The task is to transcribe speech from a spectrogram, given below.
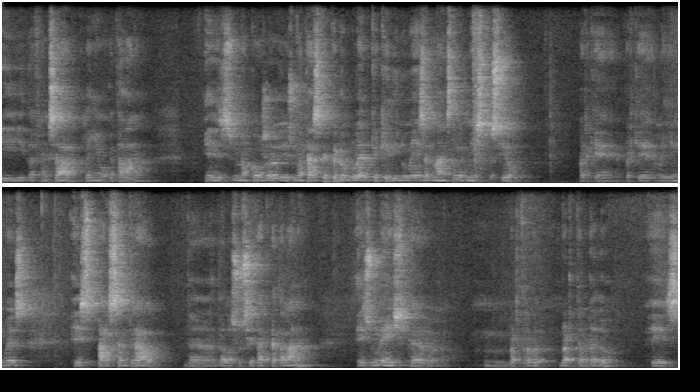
i defensar la llengua catalana. És una cosa, és una tasca que no volem que quedi només en mans de l'administració, perquè, perquè la llengua és, és part central de, de la societat catalana, és un eix que vertebrador, és,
